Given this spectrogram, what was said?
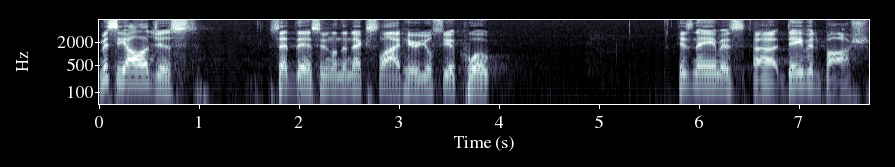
Missiologist said this, and on the next slide here, you'll see a quote his name is uh, David Bosch.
